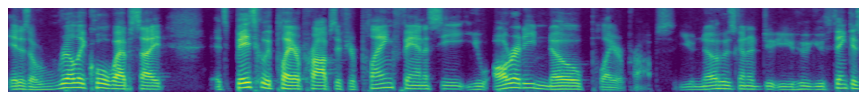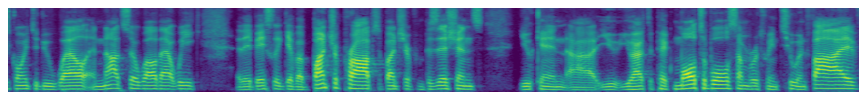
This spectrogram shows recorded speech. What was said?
It is a really cool website. It's basically player props. If you're playing fantasy, you already know player props. You know who's going to do you, who you think is going to do well and not so well that week. And they basically give a bunch of props, a bunch of different positions. You can uh, you you have to pick multiple, somewhere between two and five.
